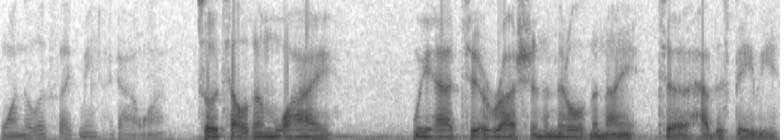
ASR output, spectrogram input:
One that looks like me. I got one. So tell them why we had to rush in the middle of the night to have this baby.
